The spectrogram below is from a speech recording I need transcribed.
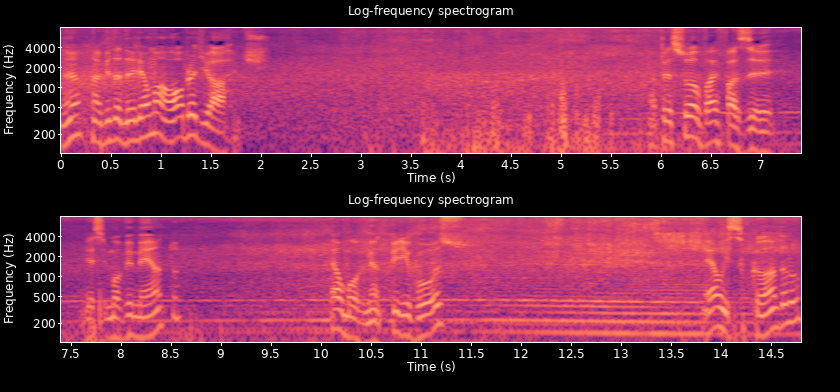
né? A vida dele é uma obra de arte. A pessoa vai fazer esse movimento, é um movimento perigoso, é um escândalo,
